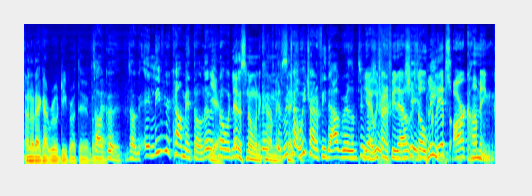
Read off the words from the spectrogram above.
I know that got real deep right there. It's all uh, good. It's all good. Hey, leave your comment though. Let us know. What let us know in the comments Because we try, section. we trying to feed the algorithm too. Yeah, we're trying to feed the algorithm. So Please. clips are coming.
